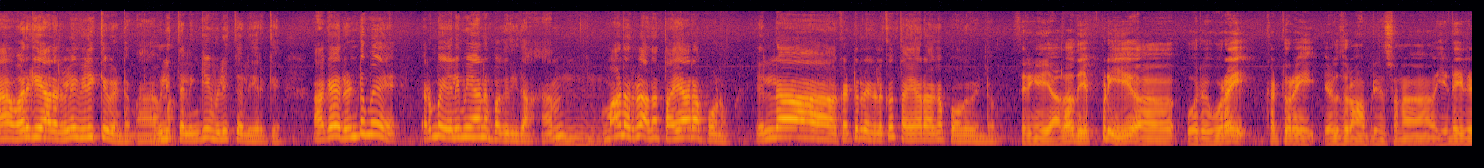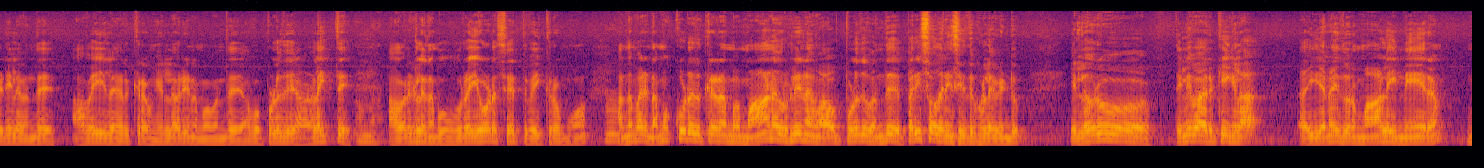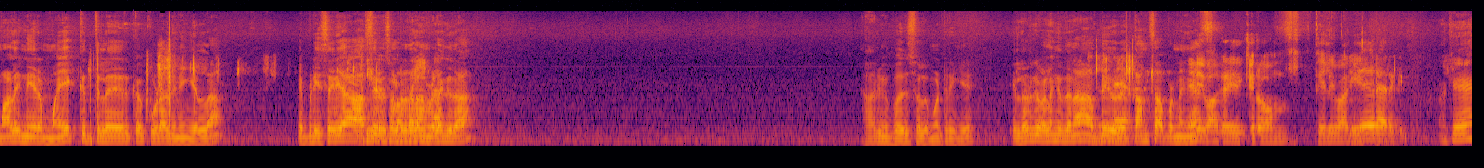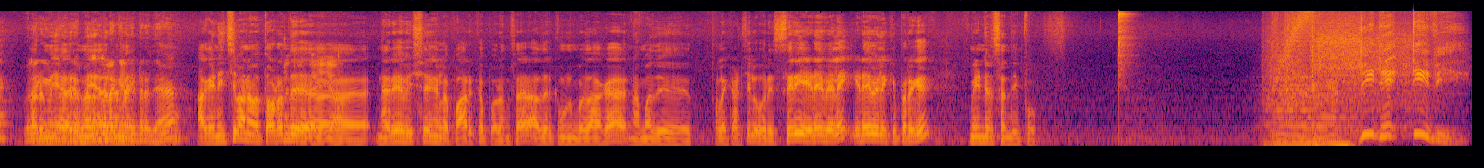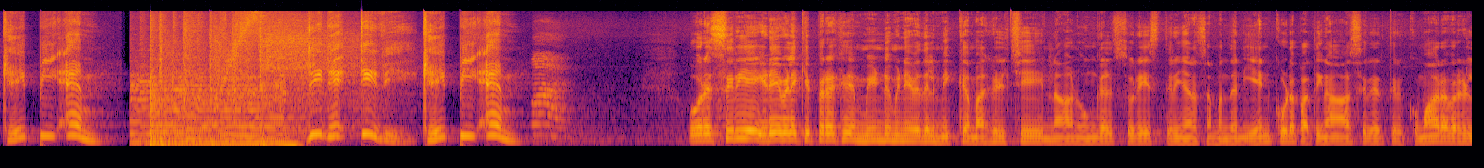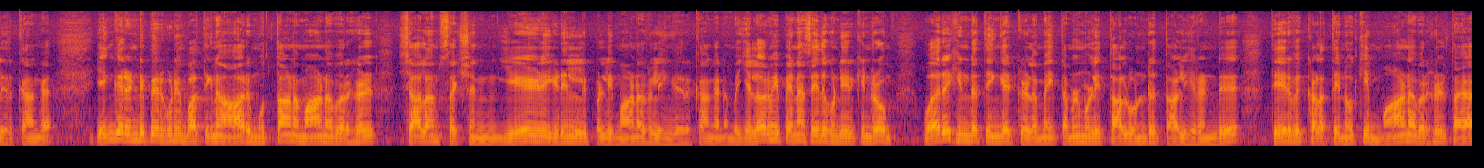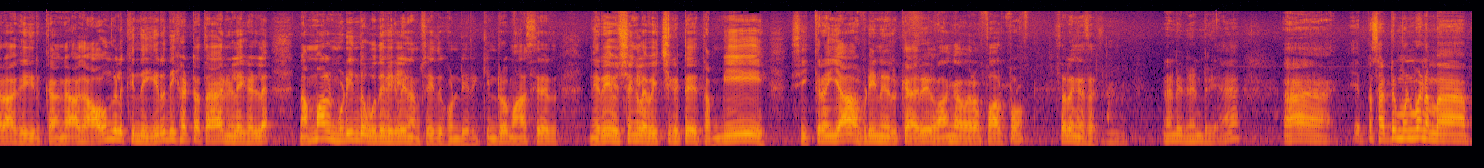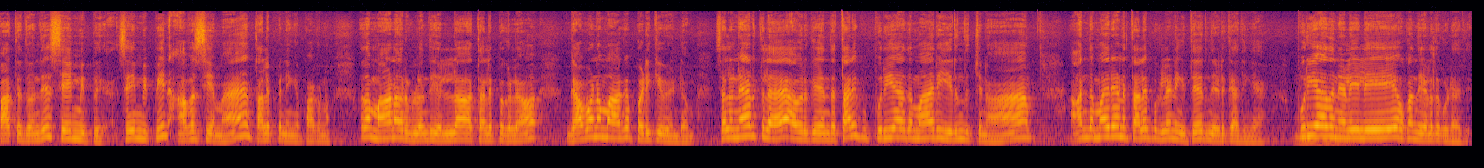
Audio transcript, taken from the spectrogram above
அஹ் வருகையாளர்களே விழிக்க வேண்டும். விழித்தல் இங்கேயும் விழித்தல் இருக்கு. ஆக ரெண்டுமே ரொம்ப எளிமையான பகுதி தான். மாணவர்கள் அதான் தயாராக போகணும். எல்லா கட்டுரைகளுக்கும் தயாராக போக வேண்டும். சரிங்க ஐயா. அதாவது எப்படி ஒரு உரை கட்டுரை எழுதுறோம் அப்படின்னு சொன்னால் இடையில இடையில வந்து அவையில் இருக்கிறவங்க எல்லாரையும் நம்ம வந்து அவ்வப்பொழுது அழைத்து அவர்களை நம்ம உரையோட சேர்த்து வைக்கிறோமோ அந்த மாதிரி நம்ம கூட இருக்கிற நம்ம மாணவர்களையும் நம்ம அவ்வப்பொழுது வந்து பரிசோதனை செய்து கொள்ள வேண்டும். எல்லோரும் தெளிவாக இருக்கீங்களா? ஏன்னா இது ஒரு மாலை நேரம். மாலை நேரம் மயக்கத்தில் இருக்கக்கூடாது நீங்கள்லாம். எப்படி சரியா ஆசிரியர் சொல்றதெல்லாம் விளங்குதா? யாருமே பதில் சொல்ல மாட்டீங்க எல்லோருக்கும் விளங்குதுன்னா அப்படியே ஒரு தம்ஸ் பண்ணுங்க. தெளிவாக இருக்கிறோம். தெளிவாக இருக்கு. ஓகே. அருமை அருமை அருமை. விளங்குகின்றது ஆக நிச்சயமா நம்ம தொடர்ந்து நிறைய விஷயங்களை பார்க்க போறோம் சார். அதற்கு முன்பதாக நமது தொலைக்காட்சியில் ஒரு சிறிய இடைவேளை இடைவேளைக்கு பிறகு மீண்டும் சந்திப்போம். TV KPM Didik TV KPM ஒரு சிறிய இடைவேளைக்கு பிறகு மீண்டும் இணைவதில் மிக்க மகிழ்ச்சி. நான் உங்கள் சுரேஷ் திருஞான சம்பந்தன். என் கூட பார்த்தீங்கன்னா ஆசிரியர் திரு குமார் அவர்கள் இருக்காங்க. எங்கள் ரெண்டு பேர் கூடயும் பார்த்தீங்கன்னா ஆறு முத்தான மாணவர்கள் ஷாலாம் செக்ஷன் ஏழு இடைநிலைப்பள்ளி மாணவர்கள் இங்கே இருக்காங்க. நம்ம எல்லோருமே இப்போ என்ன செய்து கொண்டிருக்கின்றோம்? வருகின்ற திங்கட்கிழமை தமிழ்மொழி தாள் ஒன்று தாள் இரண்டு தேர்வு களத்தை நோக்கி மாணவர்கள் தயாராக இருக்காங்க. ஆக அவங்களுக்கு இந்த இறுதிக்கட்ட தயார் நிலைகளில் நம்மால் முடிந்த உதவிகளை நாம் செய்து கொண்டிருக்கின்றோம். ஆசிரியர் நிறைய விஷயங்களை வச்சுக்கிட்டு தம்பி சீக்கிரம் யா அப்படின்னு இருக்காரு. வாங்க அவரை பார்ப்போம். சொல்லுங்கள் சார். நன்றி நன்றி. இப்போ சற்று முன்பு நம்ம பார்த்தது வந்து சேமிப்பு. சேமிப்பின் அவசியம் அஹ், தலைப்பை நீங்கள் பார்க்கணும். அதான் மாணவர்கள் வந்து எல்லா தலைப்புகளையும் கவனமாக படிக்க வேண்டும். சில நேரத்தில் அவருக்கு இந்த தலைப்பு புரியாத மாதிரி இருந்துச்சுன்னா அந்த மாதிரியான தலைப்புகளை நீங்கள் தேர்ந்தெடுக்காதீங்க. புரியாத நிலையிலேயே உட்காந்து எழுதக்கூடாது.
